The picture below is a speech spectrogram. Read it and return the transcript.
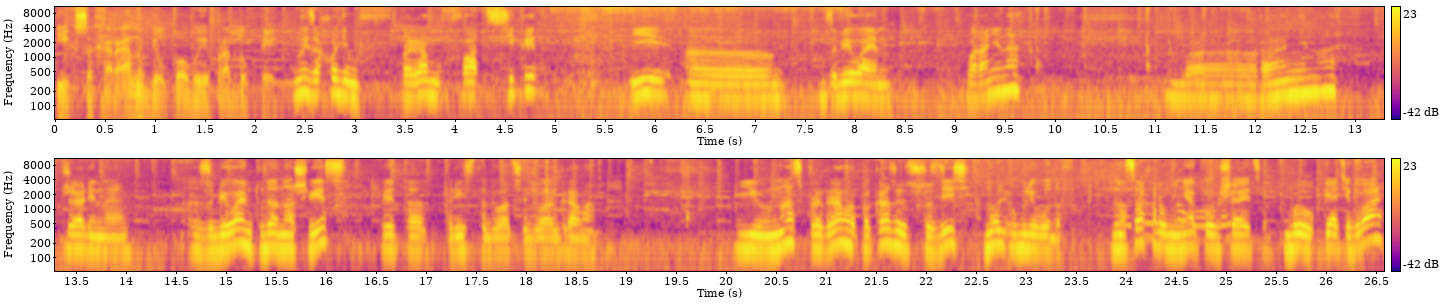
их сахара на белковые продукты. Мы заходим в программу Fat Secret и э, забиваем баранина, баранина, жареная. Забиваем туда наш вес, это 322 грамма. И у нас программа показывает, что здесь 0 углеводов. Но сахар у меня повышается. Был 5,2,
